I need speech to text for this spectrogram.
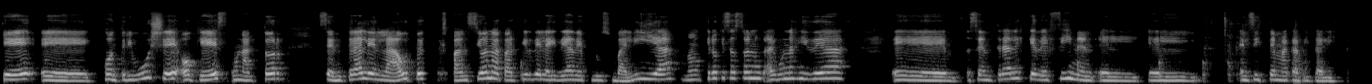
que eh, contribuye o que es un actor central en la autoexpansión a partir de la idea de plusvalía. ¿no? Creo que esas son algunas ideas eh, centrales que definen el, el, el, sistema capitalista.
